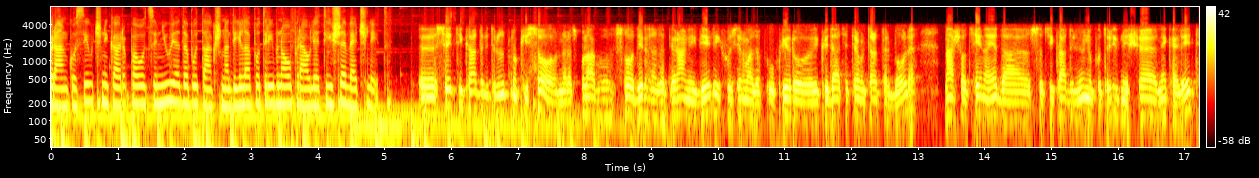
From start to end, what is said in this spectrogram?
Branko Sevčnikar pa ocenjuje, da bo takšna dela potrebno upravljati še več let. Vse ti kadri, trenutno, ki so na razpolago, so delali na zapiralnih delih oziroma v okviru likvidacije termoelektrarne Trbole. Naša ocena je, da so ti kadri nujno potrebni še nekaj let.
